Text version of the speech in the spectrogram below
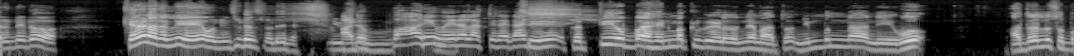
ಎರಡನೇದು ಕೇರಳದಲ್ಲಿ ಒಂದು ಇನ್ಸಿಡೆನ್ಸ್ ನಡೆದಿದೆ ಈ ವಿಷಯ. ಅದು ಭಾರಿ ವೈರಲ್ ಆಗ್ತಿದೆ ಗಾಯ್ಸ್ See, ಪ್ರತಿಯೊಬ್ಬ ಹೆಣ್ಮಕ್ಳಿಗೂ ಹೇಳೋದು ಒಂದೇ ಮಾತು ನಿಮ್ಮನ್ನ ನೀವು ಅದರಲ್ಲೂ ಸ್ವಲ್ಪ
